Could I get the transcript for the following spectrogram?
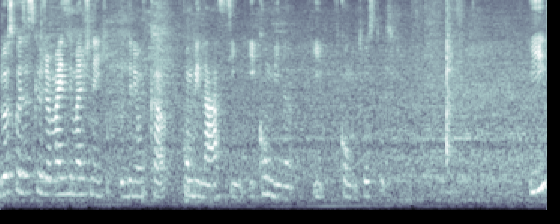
Duas coisas que eu jamais imaginei que poderiam ficar, combinar assim, e combina. E ficou muito gostoso. E...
